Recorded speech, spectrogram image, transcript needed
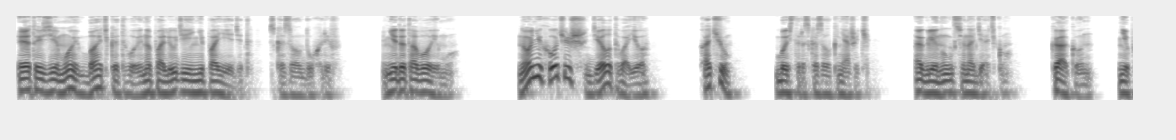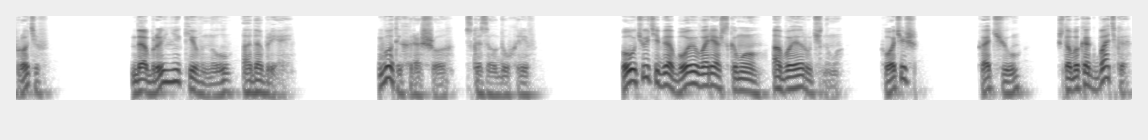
«Этой зимой батька твой на полюдье не поедет», — сказал Духарев. Не до того ему. Но не хочешь — дело твое. Хочу, — быстро сказал княжич. Оглянулся на дядьку. Как он, не против? Добрыня кивнул, одобряя. «Вот и хорошо», — сказал Духарев. «Поучу тебя бою варяжскому, обоеручному. Хочешь?» «Хочу. Чтобы как батька?»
